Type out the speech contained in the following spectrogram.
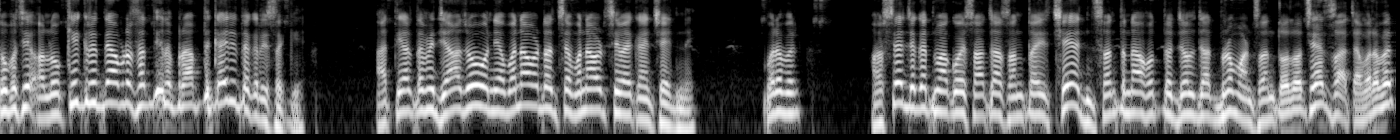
તો પછી અલૌકિક રીતે આપણે સત્યને પ્રાપ્ત કઈ રીતે કરી શકીએ? અત્યારે તમે જ્યાં જોવો, ત્યાં બનાવટ જ છે, બનાવટ સિવાય કાંઈ છે જ નહીં. બરાબર? હશે જગતમાં કોઈ સાચા સંત છે જ. સંત ના હોત તો જલજાત બ્રહ્માંડ. સંતો તો છે જ સાચા, બરાબર?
